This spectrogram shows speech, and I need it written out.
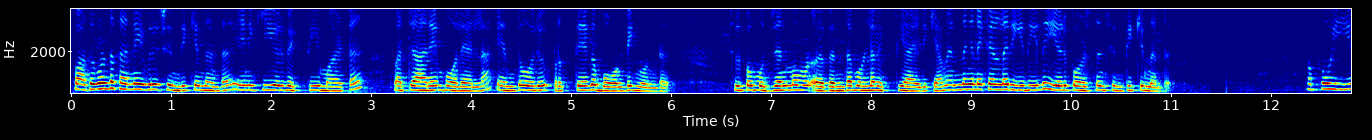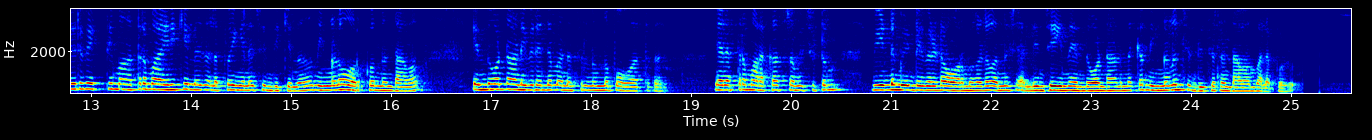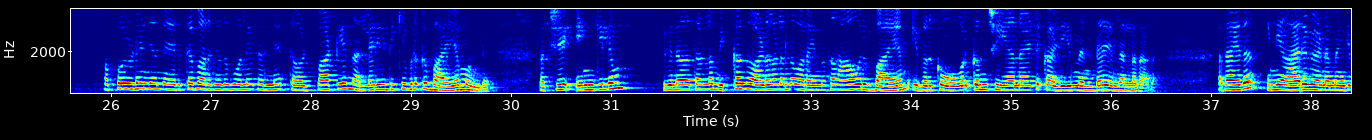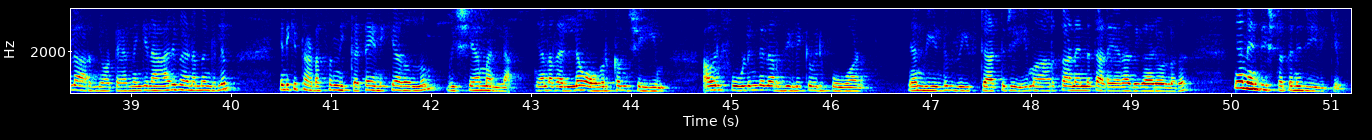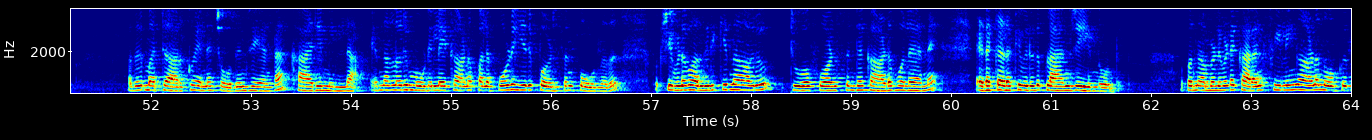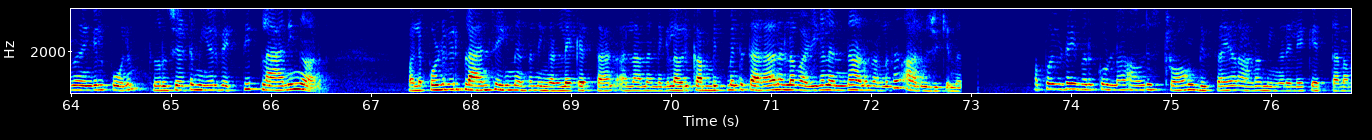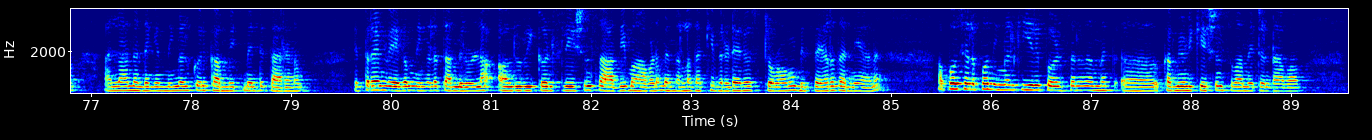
അപ്പോൾ അതുകൊണ്ട് തന്നെ ഇവർ ചിന്തിക്കുന്നുണ്ട് എനിക്ക് ഈ ഒരു വ്യക്തിയുമായിട്ട് മറ്റാരെയും പോലെയല്ല എന്തോ ഒരു പ്രത്യേക ബോണ്ടിങ് ഉണ്ട്. ചിലപ്പോൾ മുജ്ജന്മ ബന്ധമുള്ള വ്യക്തിയായിരിക്കാം എന്നിങ്ങനെയൊക്കെയുള്ള രീതിയിൽ ഈ ഒരു പേഴ്സൺ ചിന്തിക്കുന്നുണ്ട്. അപ്പോൾ ഈ ഒരു വ്യക്തി മാത്രമായിരിക്കില്ല ചിലപ്പോൾ ഇങ്ങനെ ചിന്തിക്കുന്നത്. നിങ്ങൾ ഓർക്കുന്നുണ്ടാവാം എന്തുകൊണ്ടാണ് ഇവരെന്റെ മനസ്സിൽ നിന്ന് പോകാത്തത് ഞാൻ എത്ര മറക്കാൻ ശ്രമിച്ചിട്ടും വീണ്ടും വീണ്ടും ഇവരുടെ ഓർമ്മകൾ വന്ന് ശല്യം ചെയ്യുന്നത് എന്തുകൊണ്ടാണെന്നൊക്കെ നിങ്ങളും ചിന്തിച്ചിട്ടുണ്ടാവാം പലപ്പോഴും. അപ്പോൾ ഇവിടെ ഞാൻ നേരത്തെ പറഞ്ഞതുപോലെ തന്നെ തേർഡ് പാർട്ടിയെ നല്ല രീതിക്ക് ഇവർക്ക് ഭയമുണ്ട്. പക്ഷേ എങ്കിലും ഇതിനകത്തുള്ള മിക്ക കാർഡുകളെന്ന് പറയുന്നത് ആ ഒരു ഭയം ഇവർക്ക് ഓവർകം ചെയ്യാനായിട്ട് കഴിയുന്നുണ്ട് എന്നുള്ളതാണ്. അതായത് ഇനി ആര് വേണമെങ്കിലും അറിഞ്ഞോട്ടെ അല്ലെങ്കിൽ ആര് വേണമെങ്കിലും എനിക്ക് തടസ്സം നിൽക്കട്ടെ എനിക്ക് അതൊന്നും വിഷയമല്ല. ഞാൻ അതെല്ലാം ഓവർകം ചെയ്യും. ആ ഒരു ഫൂളിന്റെ എനർജിയിലേക്ക് അവർ പോവാണ്. ഞാൻ വീണ്ടും റീസ്റ്റാർട്ട് ചെയ്യും. ആർക്കാണ് എന്നെ തടയാൻ അധികാരമുള്ളത്? ഞാൻ എന്റെ ഇഷ്ടത്തിന് ജീവിക്കും. അത് മറ്റാർക്കും എന്നെ ചോദ്യം ചെയ്യേണ്ട കാര്യമില്ല എന്നുള്ളൊരു മൂഡിലേക്കാണ് പലപ്പോഴും ഈ ഒരു പേഴ്സൺ പോകുന്നത്. പക്ഷെ ഇവിടെ വന്നിരിക്കുന്ന ആ ഒരു ടു ഓഫ് വൺസിന്റെ കാർഡ് പോലെ തന്നെ ഇടയ്ക്കിടയ്ക്ക് ഇവരിത് പ്ലാൻ ചെയ്യുന്നുണ്ട്. അപ്പോൾ നമ്മളിവിടെ കറണ്ട് ഫീലിംഗ് ആണ് നോക്കുന്നതെങ്കിൽ പോലും തീർച്ചയായിട്ടും ഈ ഒരു വ്യക്തി പ്ലാനിങ് ആണ്. പലപ്പോഴും ഇവർ പ്ലാൻ ചെയ്യുന്നുണ്ട് നിങ്ങളിലേക്ക് എത്താൻ അല്ലാന്നുണ്ടെങ്കിൽ ആ ഒരു കമ്മിറ്റ്മെന്റ് തരാനുള്ള വഴികൾ എന്താണെന്നുള്ളത് ആലോചിക്കുന്നുണ്ട് അപ്പോൾ ഇവിടെ ഇവർക്കുള്ള ആ ഒരു സ്ട്രോങ് ഡിസയർ ആണ് നിങ്ങളിലേക്ക് എത്തണം. അല്ലാന്നുണ്ടെങ്കിൽ നിങ്ങൾക്കൊരു കമ്മിറ്റ്മെന്റ് തരണം. എത്രയും വേഗം നിങ്ങൾ തമ്മിലുള്ള ആ ഒരു റീകൺസിലേഷൻ സാധ്യമാവണം എന്നുള്ളതൊക്കെ ഇവരുടെ ഒരു സ്ട്രോങ് ഡിസയർ തന്നെയാണ്. അപ്പോൾ ചിലപ്പോൾ നിങ്ങൾക്ക് ഈ ഒരു പേഴ്സണിൽ നിന്ന് കമ്മ്യൂണിക്കേഷൻസ് വന്നിട്ടുണ്ടാവാം.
